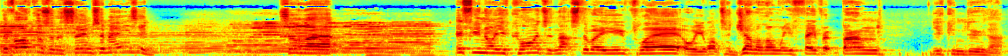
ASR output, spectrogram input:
The vocals are the same, it's amazing. So, uh, if you know your chords and that's the way you play, or you want to jam along with your favourite band, you can do that.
